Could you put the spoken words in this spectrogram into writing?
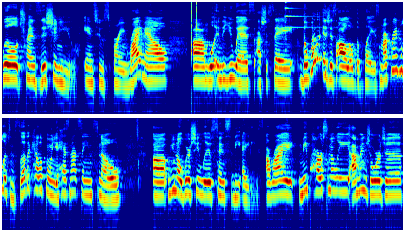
will transition you into spring. Right now, um, well, in the U.S., I should say, the weather is just all over the place. My friend who lives in Southern California has not seen snow uh, you know, where she lives since the 80s. All right. Me personally, I'm in Georgia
